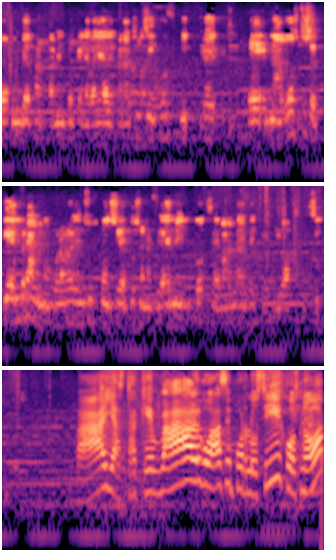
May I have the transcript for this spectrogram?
o un departamento que le vaya a dejar a sus hijos y que en agosto, septiembre, a lo mejor ahora en sus conciertos en la Ciudad de México se va a hablar de que a sus hijos. Vaya, hasta que va algo hace por los hijos, ¿no?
